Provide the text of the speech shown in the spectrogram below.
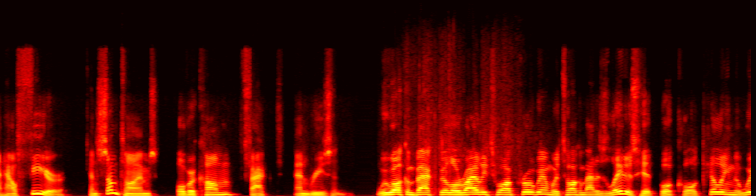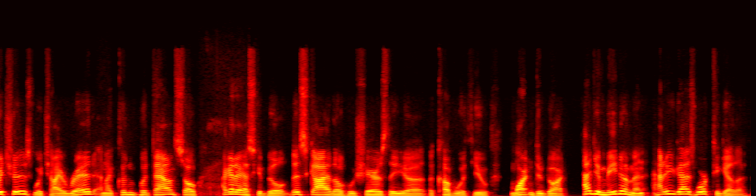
and how fear can sometimes overcome fact and reason. We welcome back Bill O'Reilly to our program. We're talking about his latest hit book called Killing the Witches, which I read and I couldn't put down. So I got to ask you, Bill, this guy though who shares the uh, the cover with you, Martin Dugard, how'd you meet him and how do you guys work together?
